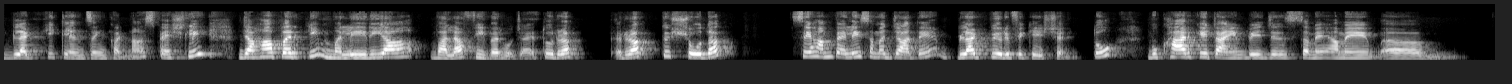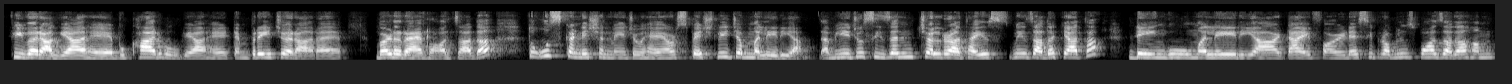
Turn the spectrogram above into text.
ब्लड की क्लेंजिंग करना स्पेशली जहाँ पर कि मलेरिया वाला फीवर हो जाए। तो रक्त रक्त शोधक से हम पहले ही समझ जाते हैं ब्लड प्योरिफिकेशन तो बुखार के टाइम पे जिस समय हमें आ, फीवर आ गया है बुखार हो गया है टेम्परेचर आ रहा है बढ़ रहा है बहुत ज़्यादा तो उस कंडीशन में जो है, और स्पेशली जब मलेरिया अब ये जो सीज़न चल रहा था, इसमें ज़्यादा क्या था? डेंगू, मलेरिया टाइफॉइड ऐसी प्रॉब्लम्स बहुत ज़्यादा हम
